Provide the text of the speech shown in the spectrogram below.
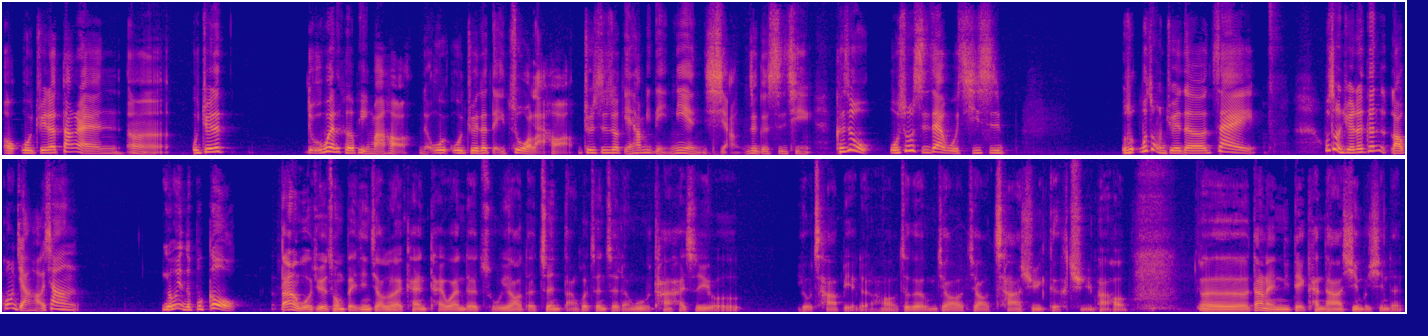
哦，我觉得当然，呃，我觉得为了和平嘛，哈，我我觉得得做了哈，就是说给他们一点念想这个事情。可是我，我说实在，我其实我我总觉得在，我总觉得跟老公讲好像永远都不够。当然，我觉得从北京角度来看，台湾的主要的政党或政治人物，他还是有有差别的。哈，这个我们叫叫差序格局嘛。哈，呃，当然你得看他信不信任。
